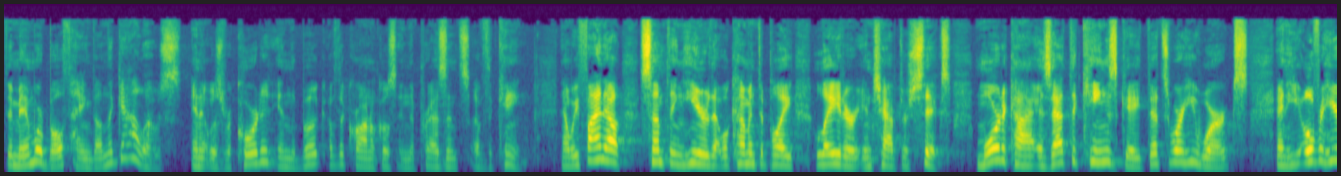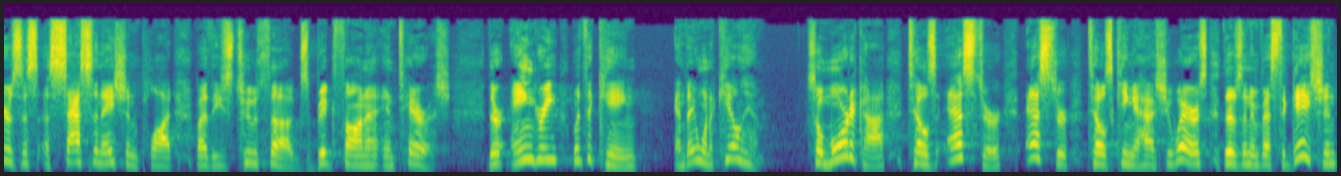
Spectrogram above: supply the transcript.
the men were both hanged on the gallows, and it was recorded in the book of the Chronicles in the presence of the king. Now, we find out something here that will come into play later in chapter 6. Mordecai is at the king's gate, that's where he works, and he overhears this assassination plot by these two thugs, Bigthana and Teresh. They're angry with the king, and they want to kill him. So Mordecai tells Esther, Esther tells King Ahasuerus, there's an investigation,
